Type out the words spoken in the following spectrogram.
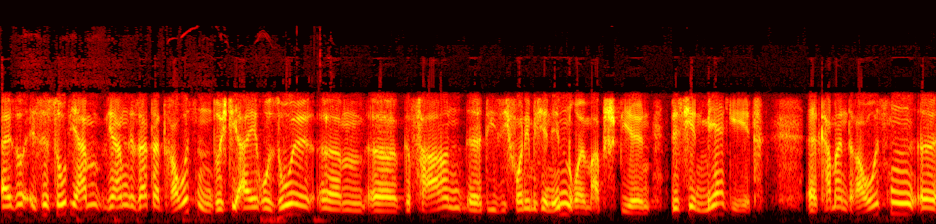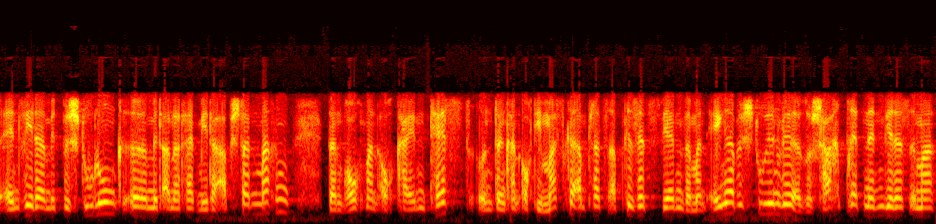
Also es ist so, wir haben, wir haben gesagt, da draußen durch die Aerosolgefahren, äh, Gefahren, äh, die sich vornehmlich in Innenräumen abspielen, bisschen mehr geht. Äh, kann man draußen äh, entweder mit Bestuhlung äh, mit anderthalb Meter Abstand machen, dann braucht man auch keinen Test und dann kann auch die Maske am Platz abgesetzt werden. Wenn man enger bestuhlen will, also Schachbrett nennen wir das immer,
